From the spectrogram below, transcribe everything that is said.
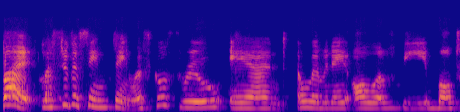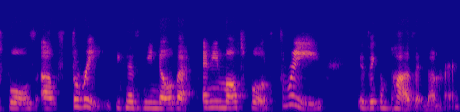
But let's do the same thing. Let's go through and eliminate all of the multiples of three because we know that any multiple of three is a composite number.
